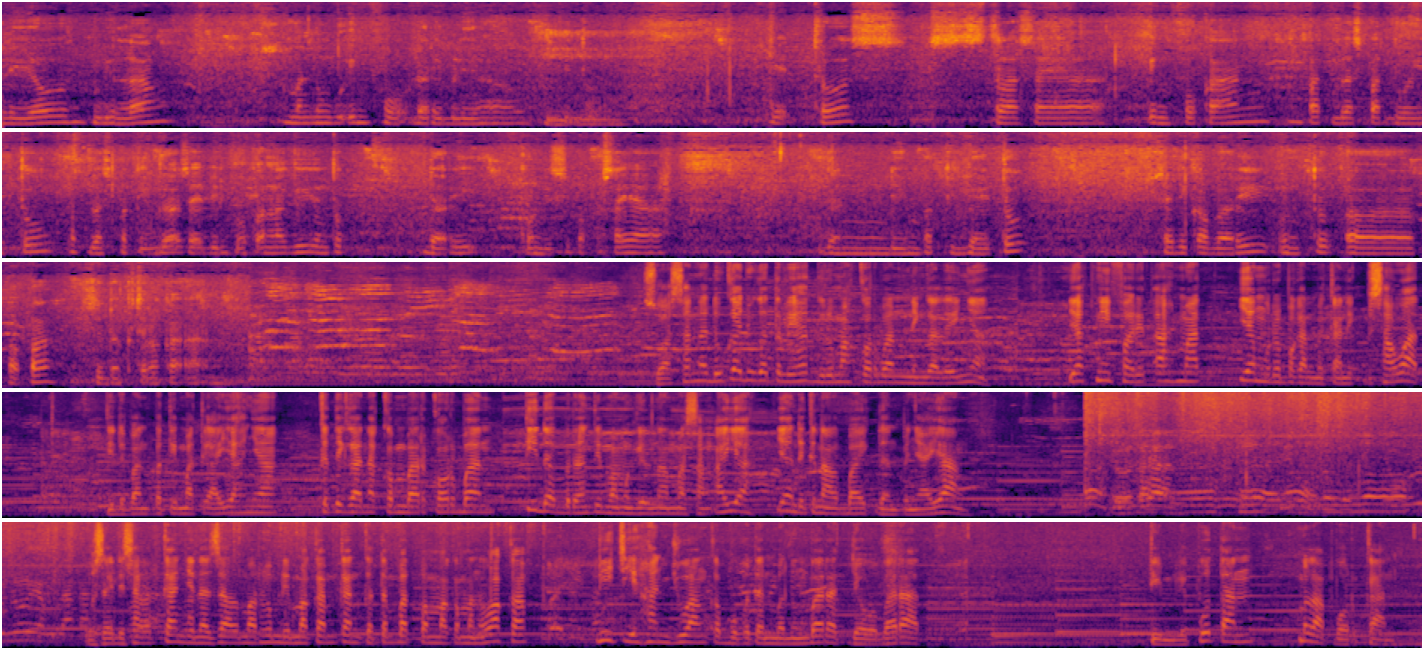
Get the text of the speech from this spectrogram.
Beliau bilang menunggu info dari beliau gitu. Ya, terus setelah saya infokan 1442 itu 1443 saya diinfokan lagi untuk dari kondisi papa saya dan di 43 itu saya dikabari untuk uh, papa sudah kecelakaan. Suasana duka juga terlihat di rumah korban meninggal lainnya, yakni Farid Ahmad yang merupakan mekanik pesawat. Di depan peti mati ayahnya, ketika anak kembar korban tidak berhenti memanggil nama sang ayah yang dikenal baik dan penyayang. Usai disalatkan, jenazah almarhum dimakamkan ke tempat pemakaman wakaf di Cihanjuang, Kabupaten Bandung Barat, Jawa Barat. Tim Liputan melaporkan.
